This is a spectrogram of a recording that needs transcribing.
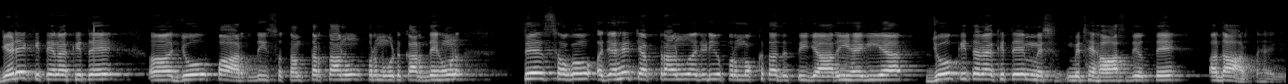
ਜਿਹੜੇ ਕਿਤੇ ਨਾ ਕਿਤੇ ਜੋ ਭਾਰਤ ਦੀ ਸੁਤੰਤਰਤਾ ਨੂੰ ਪ੍ਰਮੋਟ ਕਰਦੇ ਹੋਣ ਤੇ ਸਗੋਂ ਅਜਿਹੇ ਚੈਪਟਰਾਂ ਨੂੰ ਆ ਜਿਹੜੀ ਉਹ ਪ੍ਰਮੁੱਖਤਾ ਦਿੱਤੀ ਜਾ ਰਹੀ ਹੈਗੀ ਆ, ਜੋ ਕਿਤੇ ਨਾ ਕਿਤੇ ਮਿਸ- ਮਿਥਿਹਾਸ ਦੇ ਉੱਤੇ ਆਧਾਰਿਤ ਹੈਗੇ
